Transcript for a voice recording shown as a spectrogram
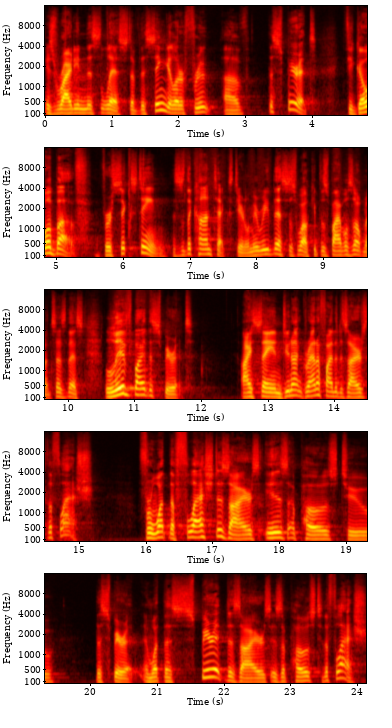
is writing this list of the singular fruit of the Spirit. If you go above, verse 16, this is the context here. Let me read this as well. Keep those Bibles open. It says this Live by the Spirit, I say, and do not gratify the desires of the flesh. For what the flesh desires is opposed to the Spirit, and what the Spirit desires is opposed to the flesh.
